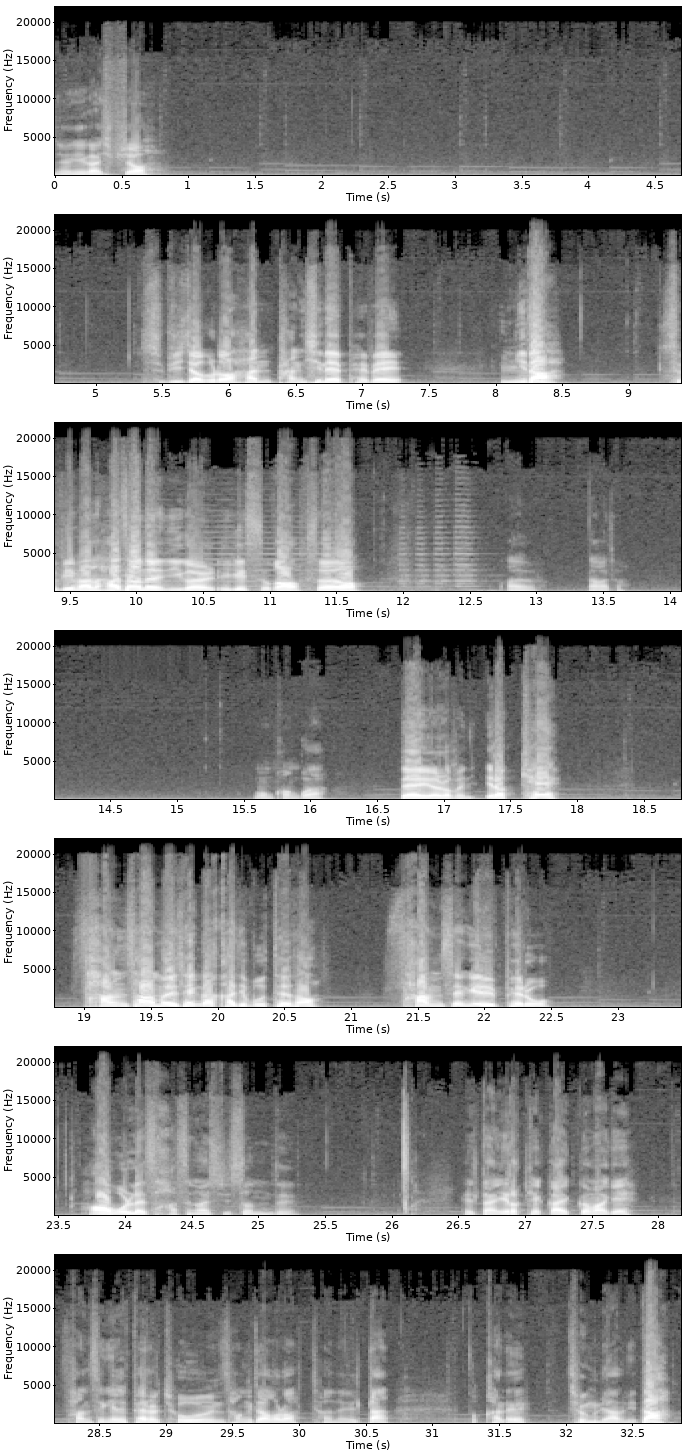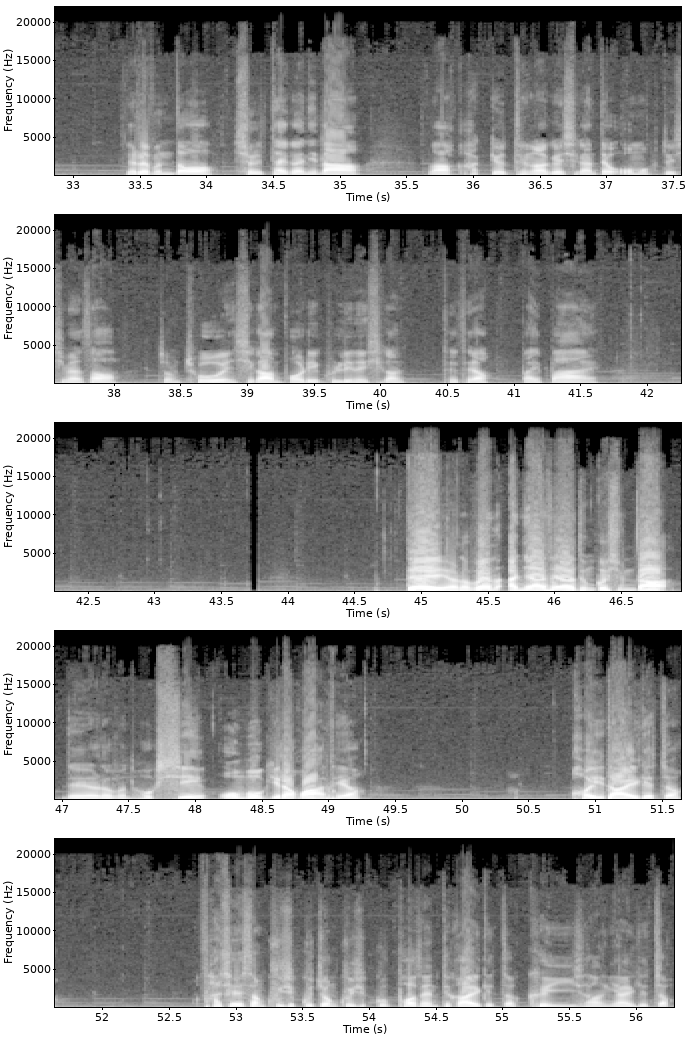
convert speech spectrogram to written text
안녕히 가십시오. 수비적으로 한 당신의 패배입니다. 수비만 하서는 이걸 이길 수가 없어요. 아유, 나가죠. 뭔 광고야? 네, 여러분, 이렇게 3-3을 생각하지 못해서 3승 1패로. 아 원래 4승 할 수 있었는데. 일단 이렇게 깔끔하게 3승 1패로 좋은 성적으로 저는 일단 녹화를 종료합니다. 여러분도 출퇴근이나 막 학교 등하교 시간 때 오목 두시면서 좀 좋은 시간 머리 굴리는 시간 되세요. 빠이빠이. 네 여러분. 안녕하세요. 눈꽃입니다. 네 여러분. 혹시 오목이라고 아세요? 거의 다 알겠죠? 사실상 99.99%가 알겠죠? 그 이상이 알겠죠?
